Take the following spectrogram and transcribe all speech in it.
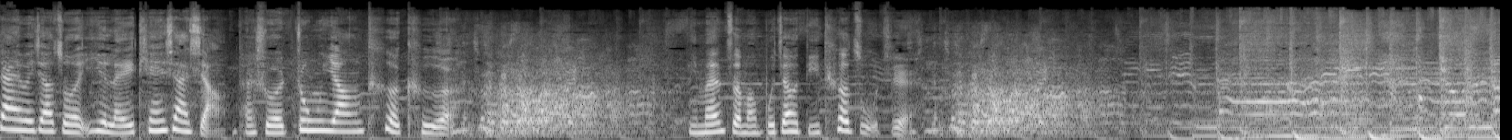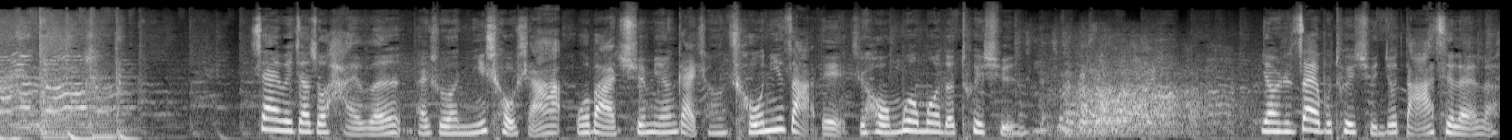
下一位叫做一雷天下响，他说中央特科。你们怎么不叫敌特组织？下一位叫做海文，他说：“你瞅啥？我把群名改成瞅你咋的。”之后默默的退群。要是再不退群，就打起来了。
